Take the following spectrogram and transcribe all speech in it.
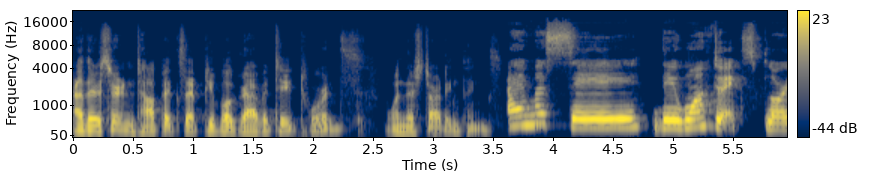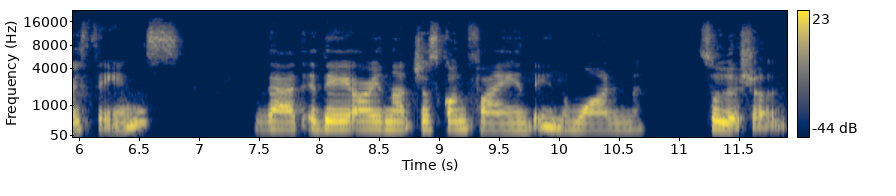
Are there certain topics that people gravitate towards when they're starting things? I must say they want to explore things that they are not just confined in one solution.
